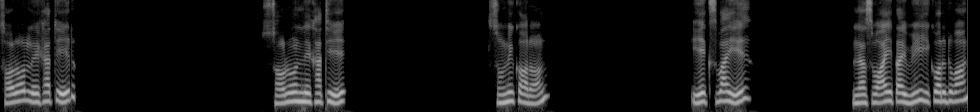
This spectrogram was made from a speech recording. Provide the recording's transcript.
সরল রেখাটির সরল রেখাটির সমীকরণ X by A plus Y by B equal to one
